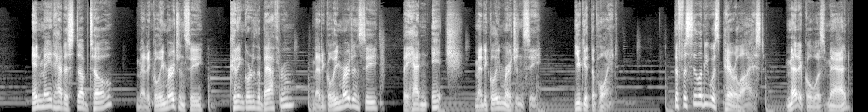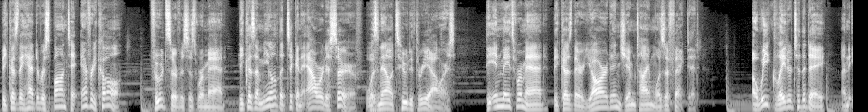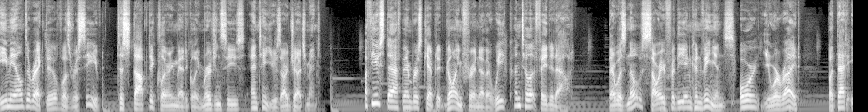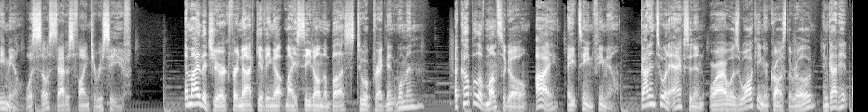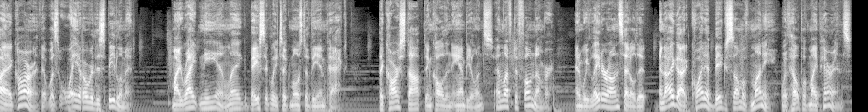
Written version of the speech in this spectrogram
Inmate had a stub toe? Medical emergency. Couldn't go to the bathroom? Medical emergency. They had an itch? Medical emergency. You get the point. The facility was paralyzed. Medical was mad because they had to respond to every call. Food services were mad because a meal that took an hour to serve was now two to three hours. The inmates were mad because their yard and gym time was affected. A week later to the day, an email directive was received to stop declaring medical emergencies and to use our judgment. A few staff members kept it going for another week until it faded out. There was no sorry for the inconvenience or you were right, but that email was so satisfying to receive. Am I the jerk for not giving up my seat on the bus to a pregnant woman? A couple of months ago, I, 18 female, got into an accident where I was walking across the road and got hit by a car that was way over the speed limit. My right knee and leg basically took most of the impact. The car stopped and called an ambulance and left a phone number, and we later on settled it, and I got quite a big sum of money with help of my parents.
